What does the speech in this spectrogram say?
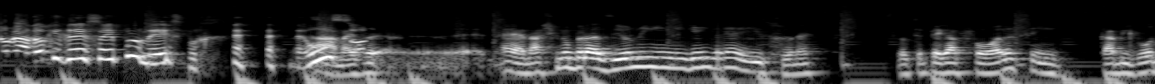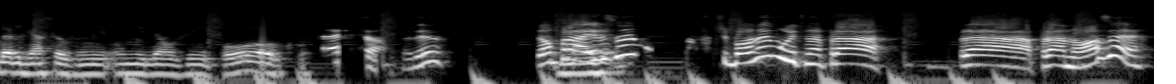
jogador que ganha isso aí por mês, pô. É um ah, só. mas é, é, acho que no Brasil ninguém ganha isso, né? Se você pegar fora, assim, Cabigol deve ganhar seus um milhãozinho e pouco. É, então, entendeu? Então, pra mas... eles, não é, futebol não é muito, mas pra, pra, pra nós é.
